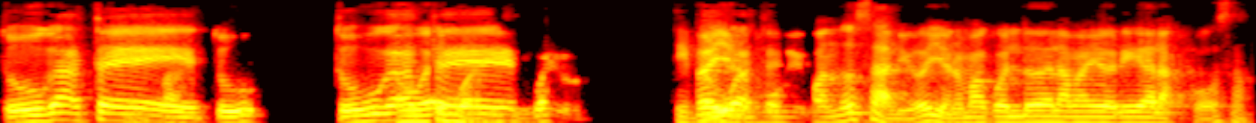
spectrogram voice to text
Tú jugaste, tú, tú jugaste el juego. Sí, pero cuando salió, yo no me acuerdo de la mayoría de las cosas.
